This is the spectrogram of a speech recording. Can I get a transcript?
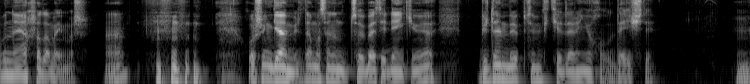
bu nə yaxşı adam imiş, hə? Xoşun gəlmirdi, amma sənin söhbət edən kimi birdən-birə bütün fikirlərin yox oldu, dəyişdi. Hı?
